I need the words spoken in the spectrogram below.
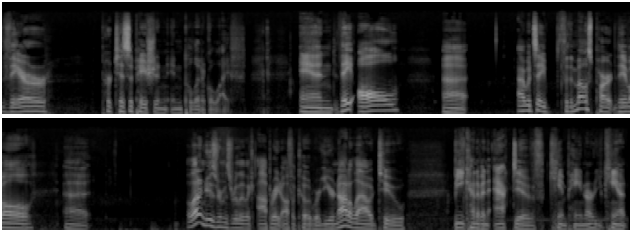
their participation in political life, and they all, uh, I would say, for the most part, they've all. Uh, a lot of newsrooms really like operate off a code where you're not allowed to be kind of an active campaigner. You can't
